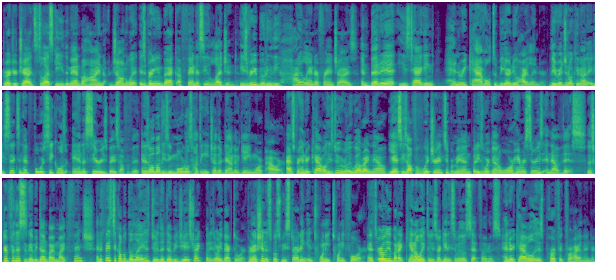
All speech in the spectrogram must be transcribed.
Director Chad Stahelski, the man behind John Wick, is bringing back a fantasy legend. He's rebooting the Highlander franchise, and better yet, he's tagging Henry Cavill to be our new Highlander. The original came out in 86 and had four sequels and a series based off of it, and it's all about these immortals hunting each other down to gain more power. As for Henry Cavill, he's doing really well right now. Yes, he's off of Witcher and Superman, but he's working on a Warhammer series and now this. The script for this is going to be done by Mike Finch, and it faced a couple delays due to the WGA strike, but he's already back to work. Production is supposed to be starting in 2024, and it's early, but I cannot wait till we start getting some of those set photos. Henry Cavill is perfect for Highlander.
